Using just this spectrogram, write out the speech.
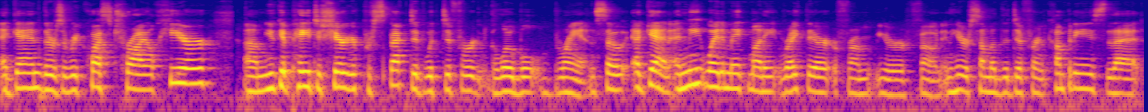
again, there's a request trial here. Um, you get paid to share your perspective with different global brands. So again, a neat way to make money right there from your phone. And here are some of the different companies that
